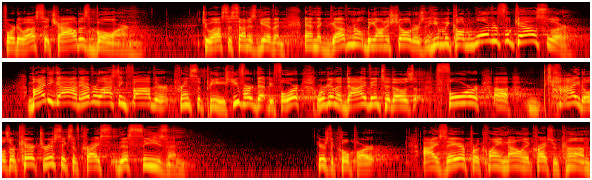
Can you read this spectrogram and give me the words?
For to us a child is born to us the Son is given, and the government will be on his shoulders, and he will be called Wonderful Counselor. Mighty God, everlasting Father, Prince of Peace. You've heard that before. We're going to dive into those four uh, titles or characteristics of Christ this season. Here's the cool part Isaiah proclaimed not only that Christ would come,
